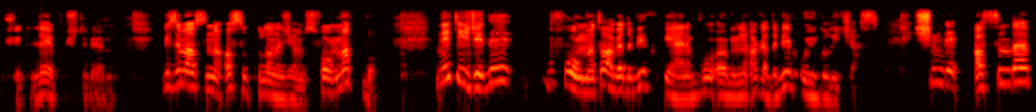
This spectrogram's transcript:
Bu şekilde yapıştırıyorum. Bizim aslında asıl kullanacağımız format bu. Neticede bu formatı arada bir yani bu örneği arada bir uygulayacağız. Şimdi aslında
